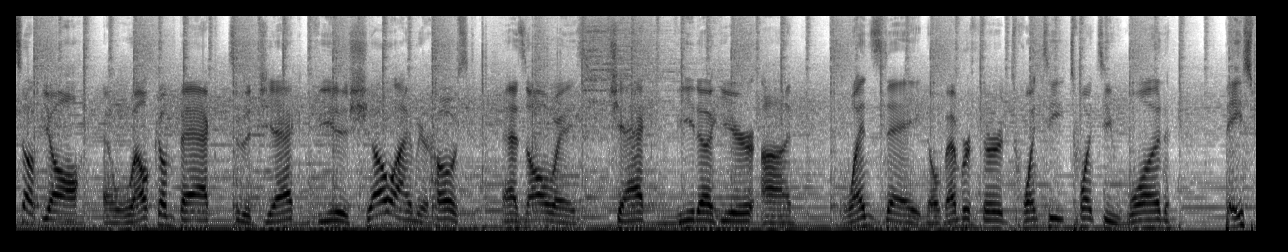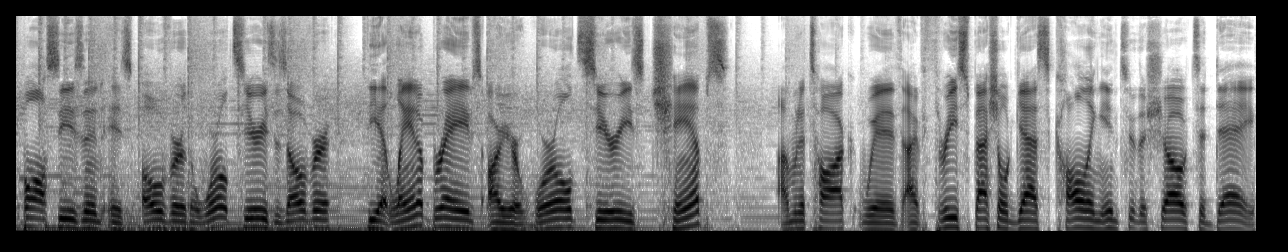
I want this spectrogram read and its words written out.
What's up, y'all, and welcome back to the Jack Vita Show. I'm your host, as always, Jack Vita here on Wednesday, November 3rd, 2021. Baseball season is over, the World Series is over. The Atlanta Braves are your World Series champs. I'm going to talk with, I have three special guests calling into the show today,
